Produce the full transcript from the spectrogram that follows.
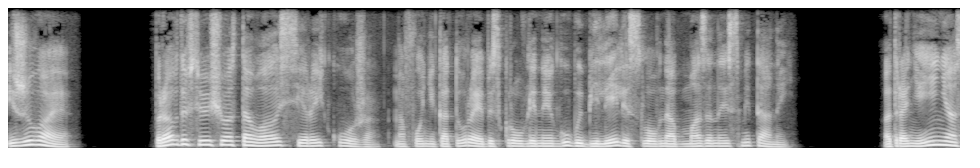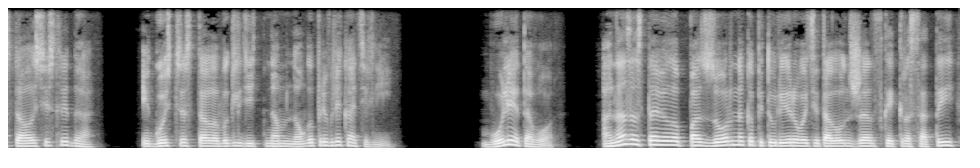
и живая. Правда, все еще оставалась серой кожа, на фоне которой обескровленные губы белели, словно обмазанные сметаной. От ранений не осталось и следа, и гостья стала выглядеть намного привлекательней. Более того, она заставила позорно капитулировать эталон женской красоты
